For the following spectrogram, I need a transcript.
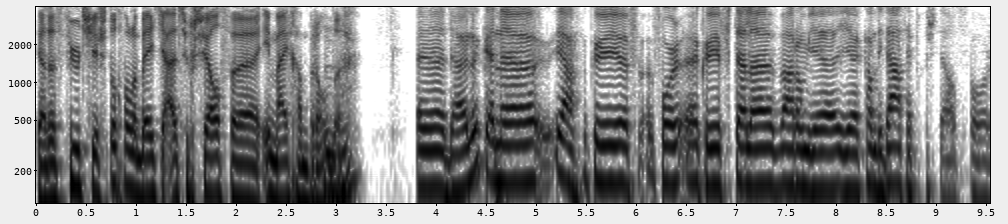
ja, dat vuurtje is toch wel een beetje uit zichzelf in mij gaan branden. Mm duidelijk. En ja, kun je, voor, kun je vertellen waarom je je kandidaat hebt gesteld voor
